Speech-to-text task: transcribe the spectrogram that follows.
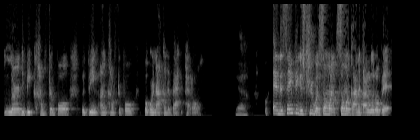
learn to be comfortable with being uncomfortable but we're not gonna backpedal. Yeah. And the same thing is true when someone someone kind of got a little bit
